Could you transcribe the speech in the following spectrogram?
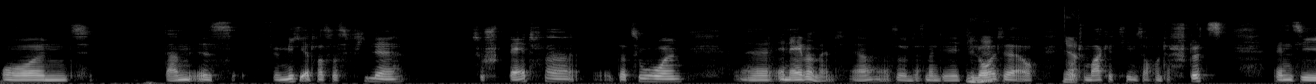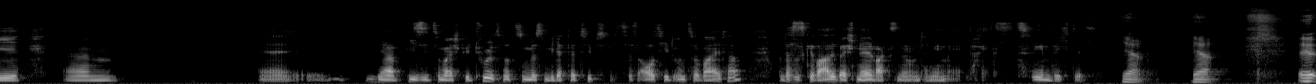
Und dann ist für mich etwas, was viele zu spät dazu holen, äh, Enablement. Ja? Also, dass man die, die mhm. Leute, auch ja. Go-to-Market-Teams auch unterstützt, wenn sie ähm, äh, ja, wie sie zum Beispiel Tools nutzen müssen, wie der Vertriebsprozess aussieht und so weiter. Und das ist gerade bei schnell wachsenden Unternehmen einfach extrem wichtig. Ja, ja. Äh,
